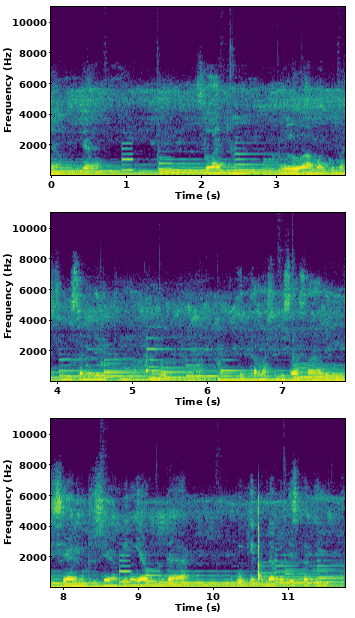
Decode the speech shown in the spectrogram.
ya udah. Selagi lu sama gue masih bisa menjadi teman kita masih bisa saling sharing to sharing ya udah. Mungkin pendapatnya seperti itu.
